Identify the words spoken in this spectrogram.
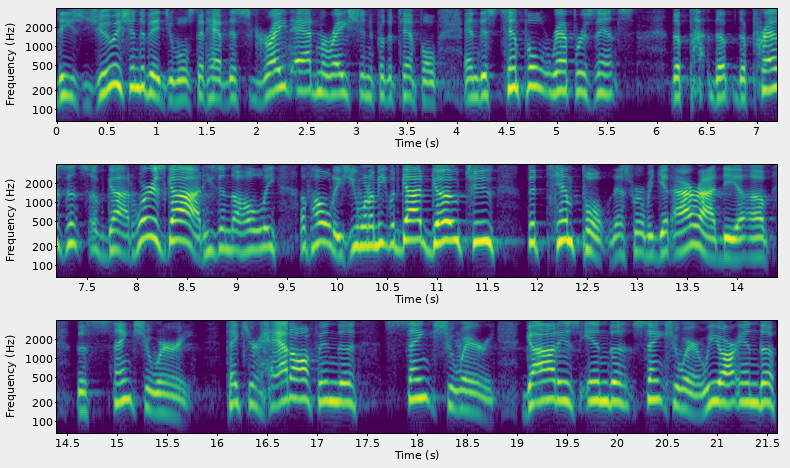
these Jewish individuals that have this great admiration for the temple, and this temple represents the, the, the presence of God. Where is God? He's in the Holy of Holies. You want to meet with God? Go to the temple. That's where we get our idea of the sanctuary. Take your hat off in the sanctuary. God is in the sanctuary. We are in the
